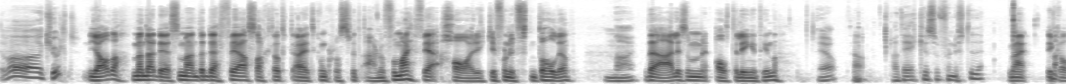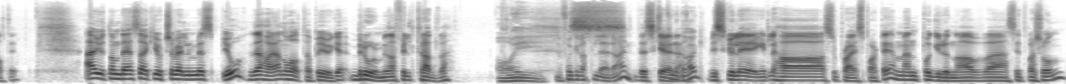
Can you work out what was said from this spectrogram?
Det var kult. Ja da, men det er, det, som er, det er derfor jeg har sagt at jeg vet ikke om crossfit er noe for meg. For jeg har ikke fornuften til å holde igjen. Nei. Det er liksom alt eller ingenting. da. Ja. Ja. ja, det er ikke så fornuftig, det. Nei, ikke alltid. Nei, utenom det så har jeg ikke gjort så veldig sp- Jo, det har jeg. Nå holdt jeg på å ljuge. Broren min har fylt 30. Oi, du får gratulere han. Det skal jeg gjøre. Vi skulle egentlig ha surprise party, men pga. Uh, situasjonen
